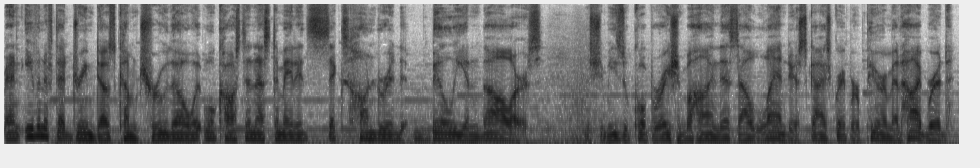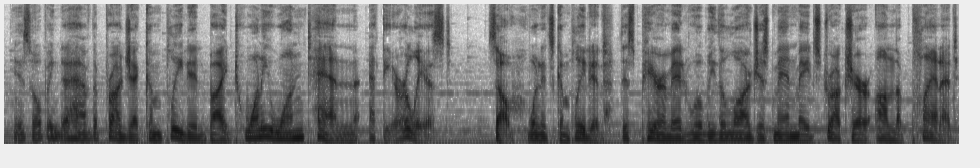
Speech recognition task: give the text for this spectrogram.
And even if that dream does come true, though, it will cost an estimated $600 billion. The Shimizu Corporation behind this outlandish skyscraper pyramid hybrid is hoping to have the project completed by 2110 at the earliest. So, when it's completed, this pyramid will be the largest man-made structure on the planet,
